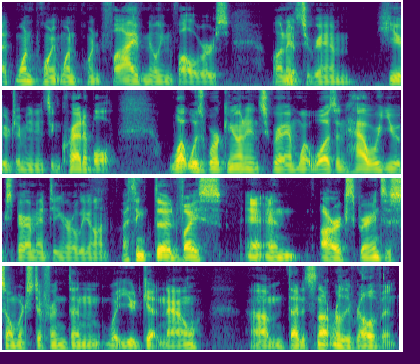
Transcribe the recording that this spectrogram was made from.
at one point, 1.5 million followers on yep. Instagram. Huge. I mean, it's incredible. What was working on Instagram? What wasn't? How were you experimenting early on? I think the advice and our experience is so much different than what you'd get now um, that it's not really relevant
